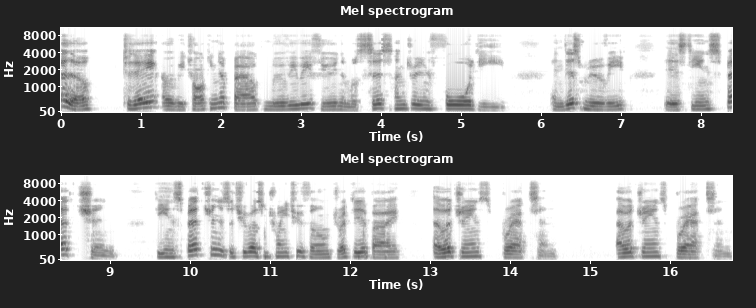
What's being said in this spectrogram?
Hello, today I will be talking about movie review number 640. And this movie is The Inspection. The Inspection is a 2022 film directed by Elegance Bratton. Elegance Bratton.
